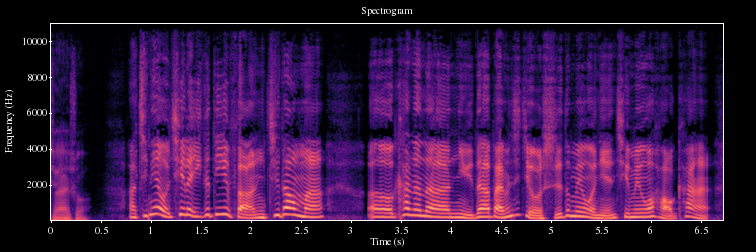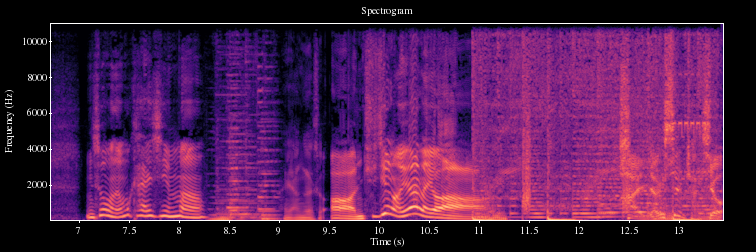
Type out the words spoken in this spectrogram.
小爱说：“啊，今天我去了一个地方，你知道吗？呃，我看到的女的百分之九十都没我年轻，没我好看。你说我能不开心吗？”海洋哥说：“啊，你去敬老院了又啊？”海洋现场秀，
